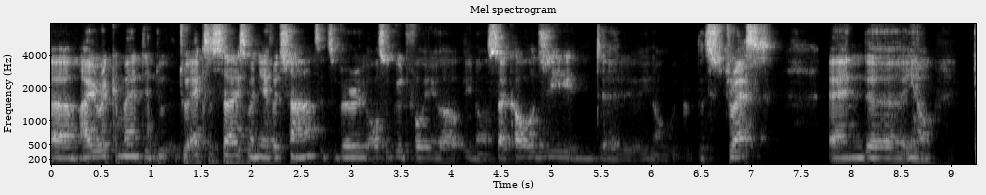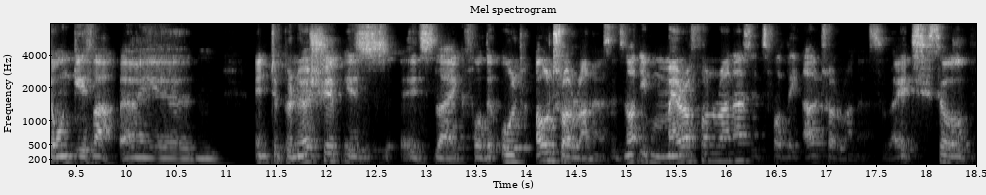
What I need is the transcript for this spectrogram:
Um, I recommend to do, to exercise when you have a chance. It's very also good for your you know psychology and uh, you know the stress and uh, you know don't give up. I, um, entrepreneurship is it's like for the ultra runners. It's not even marathon runners it's for the ultra runners right? So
